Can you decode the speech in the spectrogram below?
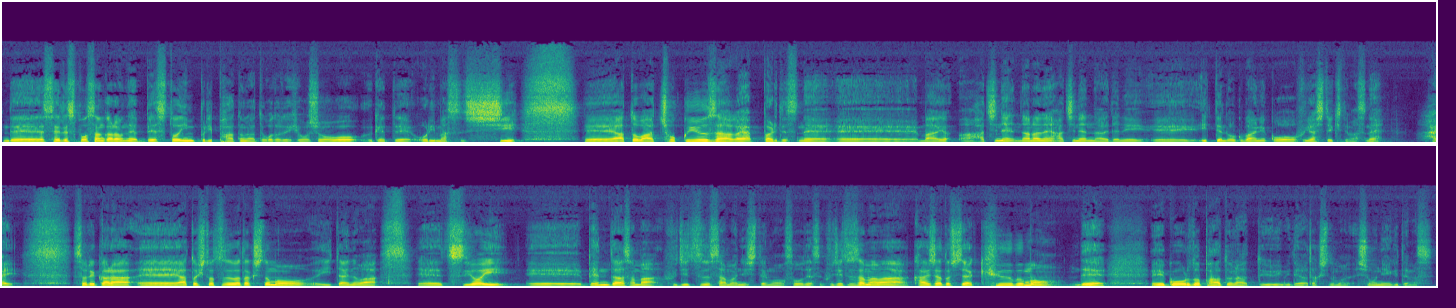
でセールスポーツさんからはねベストインプリパートナーということで表彰を受けておりますし、えー、あとは直ユーザーがやっぱりですね、えーまあ、8年7年8年の間に、え、1.6倍にこう増やしてきてますね。はい、それから、えー、あと一つ私ども言いたいのは、えー、強い、えー、ベンダー様富士通様にしてもそうです。富士通様は会社としては9部門で、えー、ゴールドパートナーという意味で私ども承認を受けています。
